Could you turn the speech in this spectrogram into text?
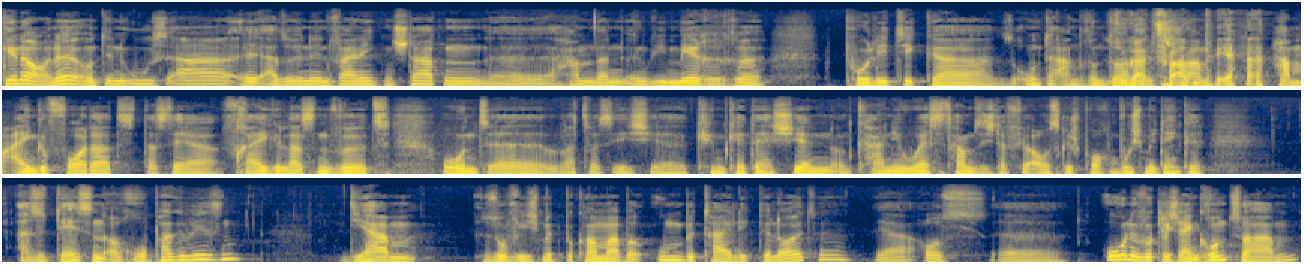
Genau, ne? Und in den USA, äh, also in den Vereinigten Staaten, äh, haben dann irgendwie mehrere Politiker, so unter anderem Donald Trump, Trump, ja. haben eingefordert, dass er freigelassen wird und äh, was weiß ich, äh, Kim Kardashian und Kanye West haben sich dafür ausgesprochen, wo ich mir denke, also der ist in Europa gewesen. Die haben, so wie ich mitbekommen habe, unbeteiligte Leute, ja, aus äh, ohne wirklich einen Grund zu haben,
